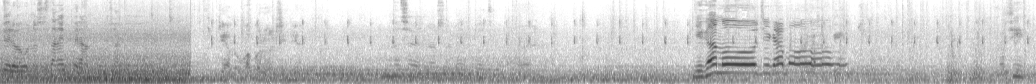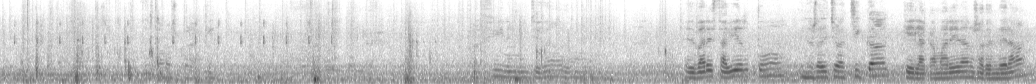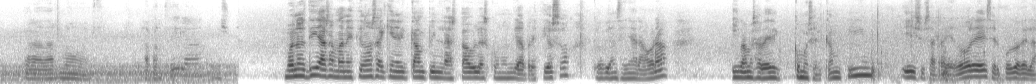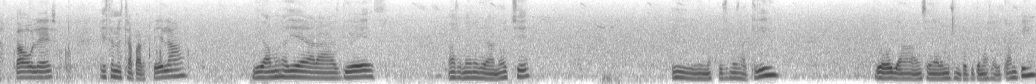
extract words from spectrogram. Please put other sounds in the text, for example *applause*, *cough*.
Pero nos están esperando. o sea que Hostia, qué guapo, ¿no? El sitio. no se ve, no se ve. pues. ¡Llegamos! ¡Llegamos! Sí. Entramos por aquí. Por fin hemos llegado. El bar está abierto y nos ha dicho la chica que la camarera nos atenderá para darnos la parcela eso. Buenos días, amanecemos aquí en el camping Las Paulas con un día precioso que os voy a enseñar ahora y vamos a ver cómo es el camping y sus alrededores, el pueblo de Las Paules. Esta es nuestra parcela. Llegamos ayer a las 10 más o menos de la noche y nos pusimos aquí. Luego ya enseñaremos un poquito más el camping.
